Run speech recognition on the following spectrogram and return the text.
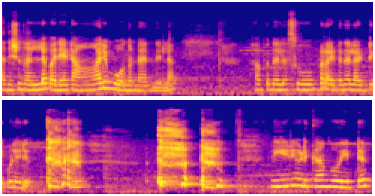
അതിന് നല്ല പനിയായിട്ട് ആരും പോകുന്നുണ്ടായിരുന്നില്ല. അപ്പം നല്ല സൂപ്പറായിട്ട് നല്ല അടിപൊളിയൊരു വീഡിയോ എടുക്കാൻ പോയിട്ട്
